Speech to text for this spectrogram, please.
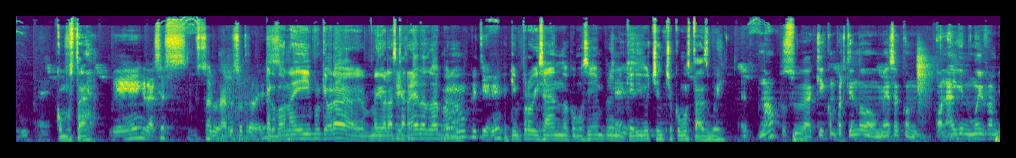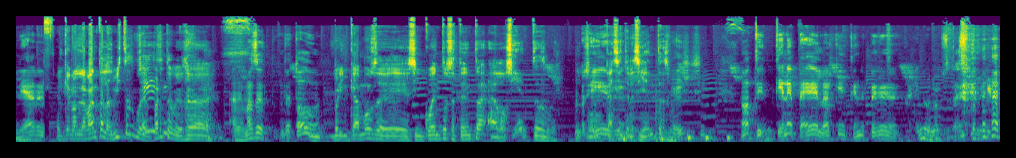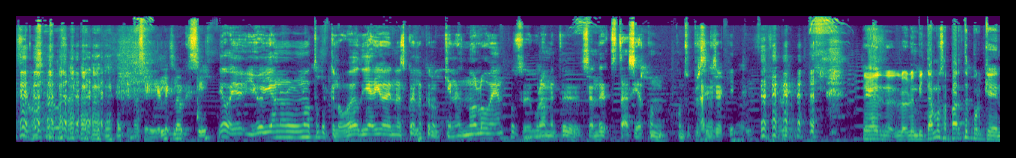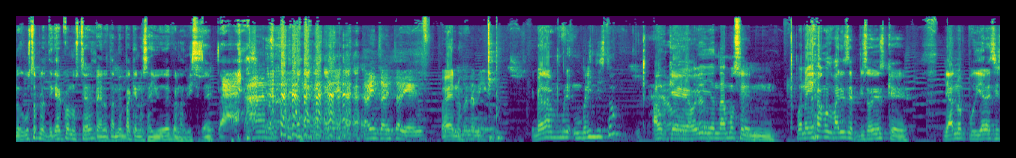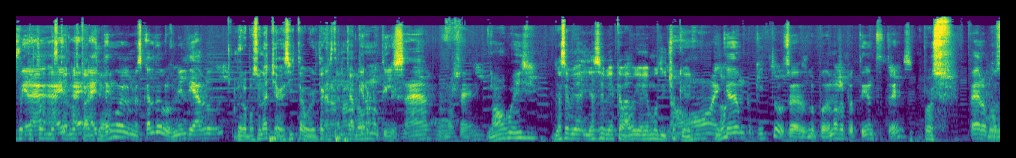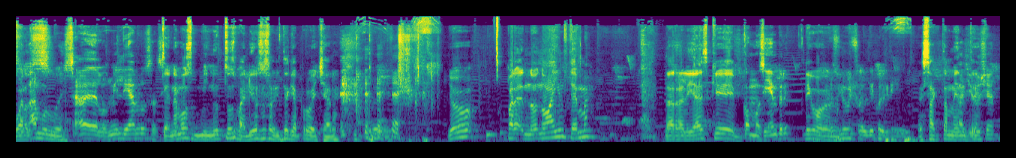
¿Cómo está? Bien, gracias. Gusto saludarlos otra vez. Perdón ahí, porque ahora medio las carreras, ¿verdad? Pero No, ¿qué tiene? aquí improvisando, como siempre. Sí. Mi querido Chencho, ¿cómo estás, güey? Eh, No, pues aquí compartiendo mesa con, con alguien muy familiar. El que nos levanta las vistas, güey, Sí, aparte, sí. güey. O sea, Además de, de todo. ¿eh? brincamos de 50, 70 a 200, güey. Pues casi sí. 300, güey. Sí, sí, sí. No, ti- tiene pegue el Arqui, tiene pegue. Bueno, no, pues gracias por la invitación. ¿no? O sea, a seguirle, claro que sí. Digo, yo, yo ya no lo noto porque lo veo diario en la escuela, pero quienes no lo ven, pues seguramente se han de extasiar con, con su presencia aquí. Eh, Lo, lo invitamos aparte porque nos gusta platicar con usted, pero también para que nos ayude con las vistas, ¿eh? Ah. Ah, no. Está bien, está bien, está bien. Bueno. Buen amigo. ¿Me da un, bri- un brindis, no? Aunque hoy ya andamos en. Bueno, llevamos varios episodios que ya no pudiera decirse Mira, que esto es ahí, mezcal ahí- nostalgia. ahí ¿eh? tengo el mezcal de los mil diablos, güey. Pero pues una chevecita, güey, ahorita Pero que está no el lo calor. quieren utilizar, no sé. No, güey, ya se había, ya se había acabado, ya habíamos dicho no, que. ahí ¿no? queda un poquito, o sea, lo podemos repetir entre tres. Pues Pero Lo pues guardamos, güey. Sabe de los mil diablos, así. tenemos minutos valiosos ahorita que aprovechar. Yo, para, no, no hay un tema. La realidad es que, Como siempre. digo, As usual, dijo el gringo. exactamente. Ayusha.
